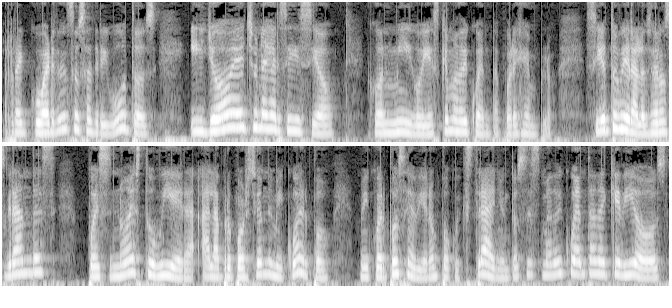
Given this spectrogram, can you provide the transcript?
recuerden sus atributos. Y yo he hecho un ejercicio conmigo y es que me doy cuenta, por ejemplo, si yo tuviera los senos grandes, pues no estuviera a la proporción de mi cuerpo. Mi cuerpo se viera un poco extraño. Entonces me doy cuenta de que Dios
